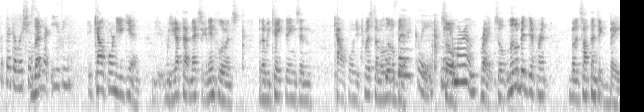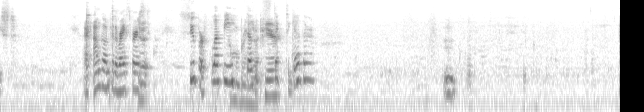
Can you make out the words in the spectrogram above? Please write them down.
but they're delicious Well, that- and they're easy. California again, we got that Mexican influence, but then we take things in California, twist them a little bit. Exactly. Make So- them our own. Right, so a little bit different, but it's authentic based. All right, I'm going for the rice first. Super fluffy, doesn't stick together. Mm. I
